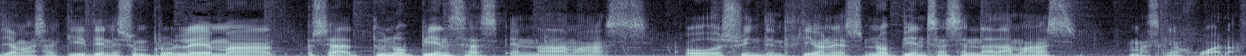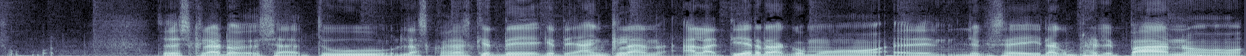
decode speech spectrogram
llamas aquí, tienes un problema. O sea, tú no piensas en nada más, o su intención es, no piensas en nada más más que en jugar a fútbol. Entonces, claro, o sea, tú, las cosas que te, que te anclan a la tierra, como, eh, yo qué sé, ir a comprar el pan o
